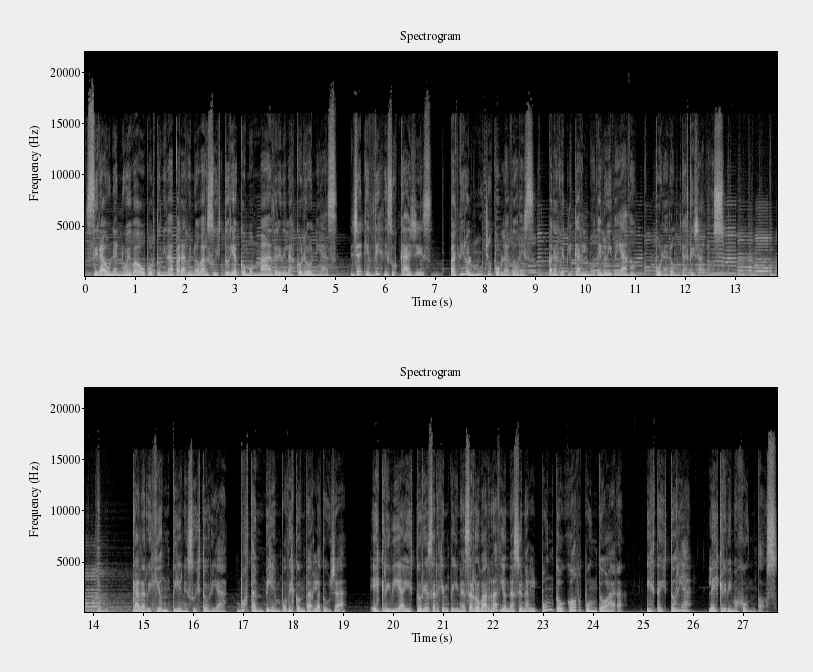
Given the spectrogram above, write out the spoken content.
Será una nueva oportunidad para renovar su historia como madre de las colonias, ya que desde sus calles partieron muchos pobladores para replicar el modelo ideado por Aarón Castellanos. Cada región tiene su historia. Vos también podés contar la tuya. Escribí a historiasargentinas.radionacional.gov.ar. Esta historia la escribimos juntos.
